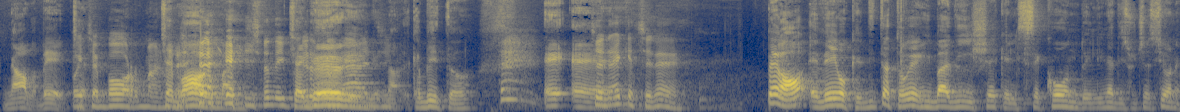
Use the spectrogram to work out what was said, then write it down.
No, vabbè. Poi c'è Bormann. C'è Bormann, sono dei c'è. Göring, no, capito? E, eh, Ce n'è che ce n'è. Però è vero che il dittatore ribadisce che il secondo in linea di successione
